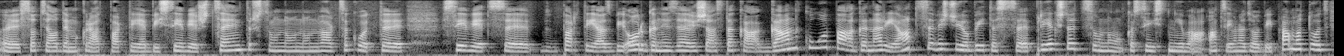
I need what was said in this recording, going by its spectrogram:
e, Sociāldemokrāta partijai bija sieviešu centrs. Un, un, un vārds sakot, e, sievietes e, partijās bija organizējušās gan kopā, gan arī atsevišķi, jo bija tas priekšstats, un, un kas īstenībā acīm redzot bija pamatots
